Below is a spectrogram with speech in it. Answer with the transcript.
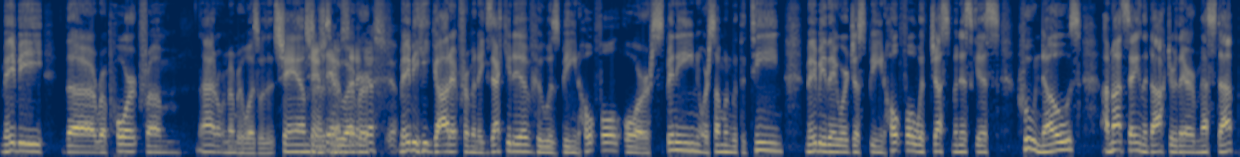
Maybe the report from I don't remember who it was. Was it Shams, Shams, or Shams said it, whoever? yes, yeah. Maybe he got it from an executive who was being hopeful or spinning or someone with the team. Maybe they were just being hopeful with just meniscus. Who knows? I'm not saying the doctor there messed up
